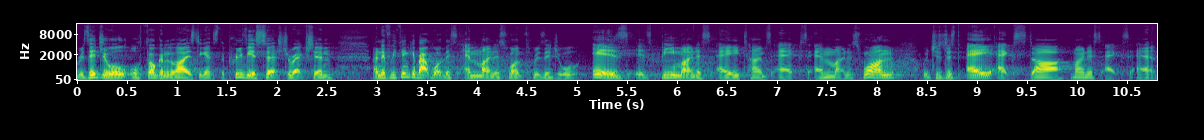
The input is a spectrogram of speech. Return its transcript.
residual orthogonalized against the previous search direction. And if we think about what this m minus 1th residual is, it's b minus a times x m minus 1, which is just a x star minus xm.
